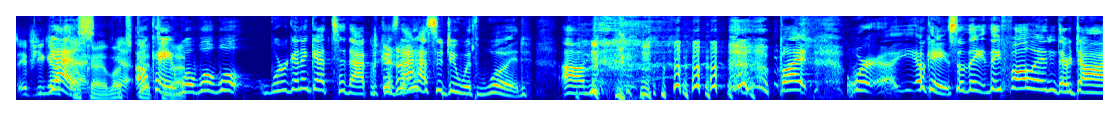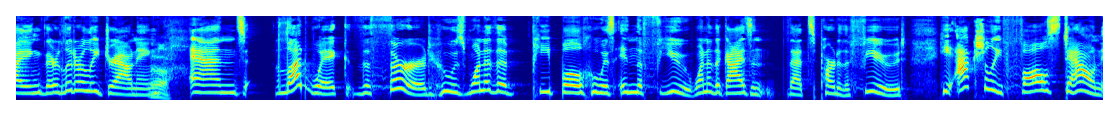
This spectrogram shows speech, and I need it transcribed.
if you got Yes. that, Okay, let's yeah. get to Okay, that. well, well, well, we're gonna get to that because that has to do with wood. Um, but we're uh, okay. So they they fall in, they're dying, they're literally drowning, Ugh. and Ludwig the third, who is one of the people who is in the feud, one of the guys in, that's part of the feud, he actually falls down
